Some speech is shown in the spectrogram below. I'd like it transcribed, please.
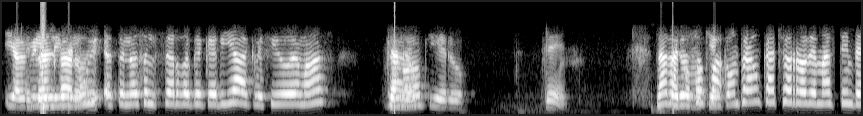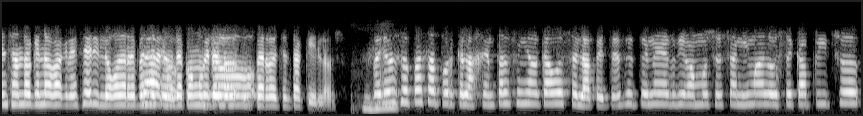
Y al Entonces, final dicen, claro, uy, este no es el cerdo que quería, ha crecido de más, ya Claro. no lo quiero. Sí. Nada, Pero como quien compra un cachorro de mastín pensando que no va a crecer y luego de repente se Claro, encuentra con un, pero- perro, un perro de 80 kilos. Pero eso pasa porque la gente al fin y al cabo se le apetece tener, digamos, ese animal o ese capricho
